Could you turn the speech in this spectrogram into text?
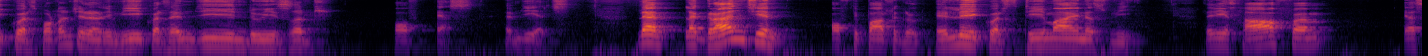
equals potential energy V equals m g into z of s m g h then Lagrangian of the particle L equals T minus V. That is half m s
